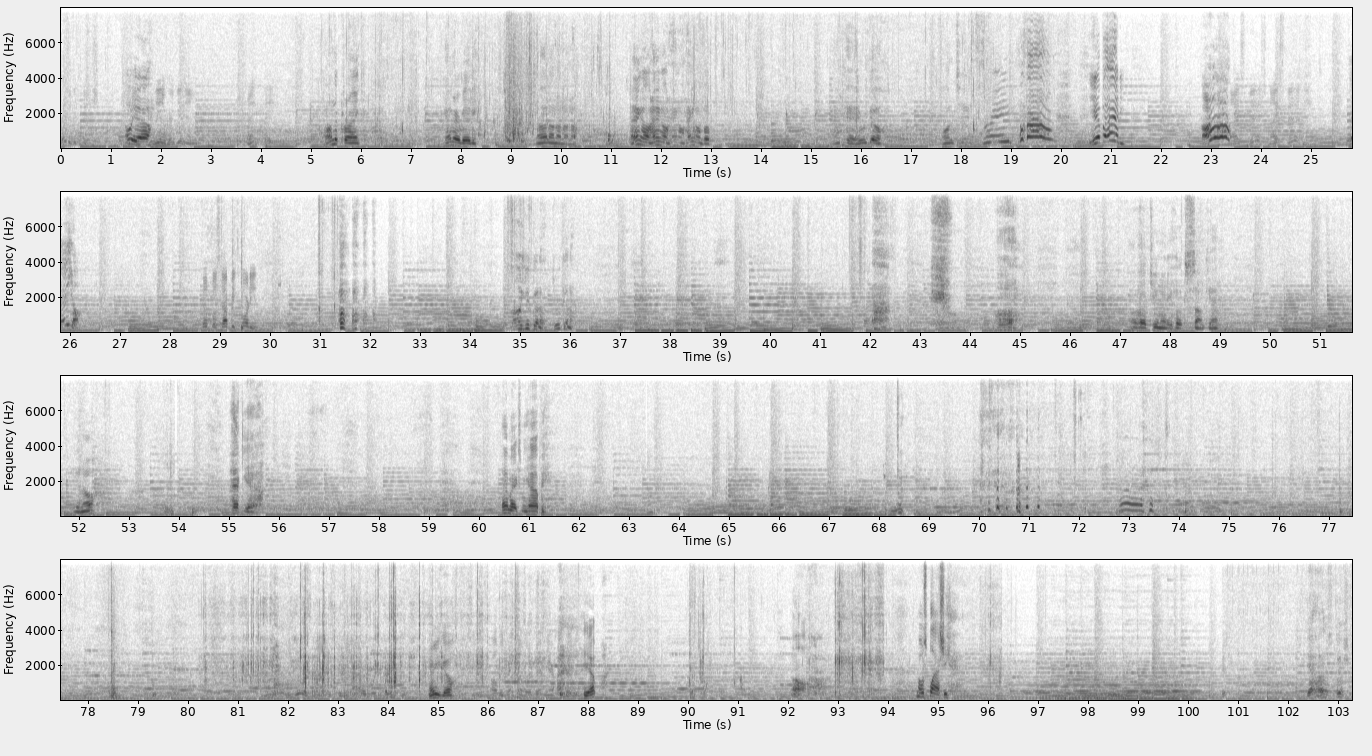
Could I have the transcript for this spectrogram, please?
There's a good fish. Oh yeah. Lean over and get him. Crankbait. On the crank. Come here, baby. No, no, no, no, no. Hang on, hang on, hang on, hang on, bub. Okay, here we go. One, two, three. yeah, buddy. Ah, Nice there ya. GoPro, stop recording. Oh, you're gonna, you're gonna. Ah. Oh. I've had too many hooks sunk in. You know? Heck yeah. That makes me happy. There you go. You're probably drinking a little bit and you're hydrated. Yep. Oh. No splashy. Yeah, that's fish.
